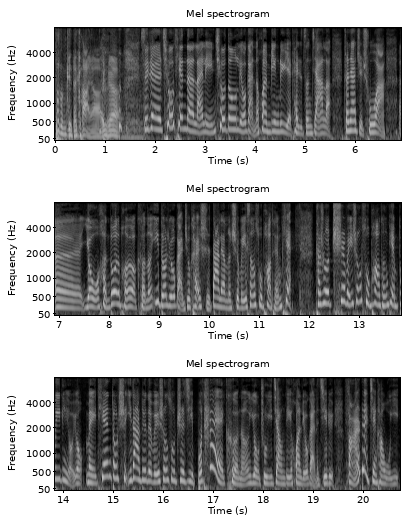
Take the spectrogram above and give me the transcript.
不能给他卡呀，你看。随着秋天的来临，秋冬流感的患病率也开始增加了。专家指出啊，呃，有很多的朋友可能一得流感就开始大量的吃维生素泡腾片。他说，吃维生素泡腾片不一定有用，每天都吃一大堆的维生素制剂，不太可能有助于降低患流感的几率，反而对健康无益。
